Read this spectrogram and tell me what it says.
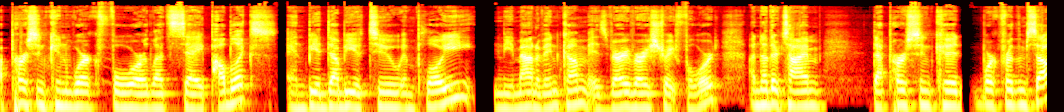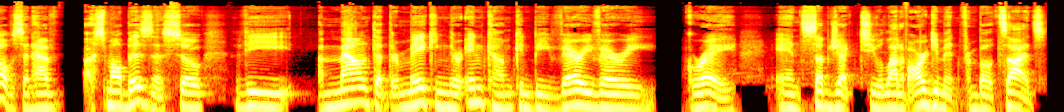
a person can work for, let's say, Publix and be a W 2 employee the amount of income is very, very straightforward. Another time, that person could work for themselves and have a small business. So the amount that they're making, their income can be very, very gray and subject to a lot of argument from both sides.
